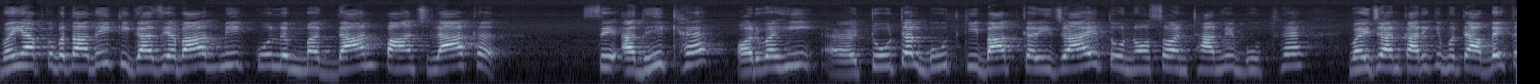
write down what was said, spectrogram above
वहीं आपको बता दें कि गाजियाबाद में कुल मतदान पाँच लाख से अधिक है और वहीं टोटल बूथ की बात करी जाए तो नौ बूथ है। वही जानकारी के मुताबिक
